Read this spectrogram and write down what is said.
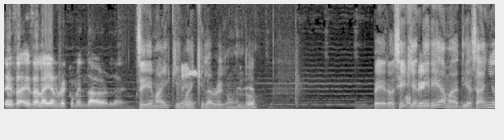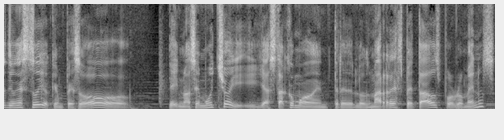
Esa, esa la habían recomendado, ¿verdad? Sí, Mikey, Sí. Mikey la recomendó. Pero sí, ¿quién Ok. diría? Más 10 años de un estudio que empezó de, no hace mucho y, y ya está como entre los más respetados, por lo menos.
